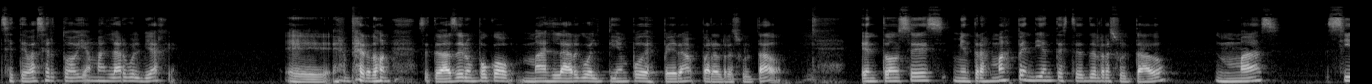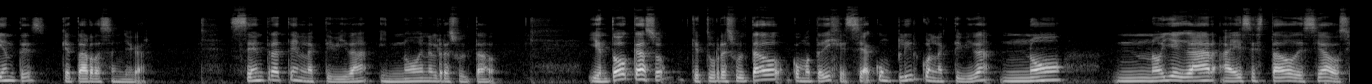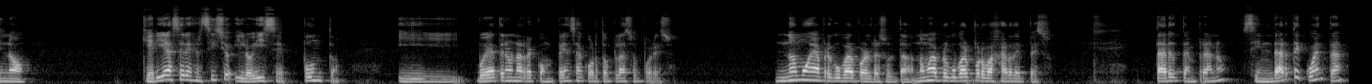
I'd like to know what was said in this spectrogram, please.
se te va a hacer todavía más largo el viaje. Eh, perdón, se te va a hacer un poco más largo el tiempo de espera para el resultado. Entonces, mientras más pendiente estés del resultado, más sientes que tardas en llegar. Céntrate en la actividad y no en el resultado. Y en todo caso, que tu resultado, como te dije, sea cumplir con la actividad, no, no llegar a ese estado deseado, sino quería hacer ejercicio y lo hice, punto. Y voy a tener una recompensa a corto plazo por eso. No me voy a preocupar por el resultado, no me voy a preocupar por bajar de peso. Tarde o temprano, sin darte cuenta,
